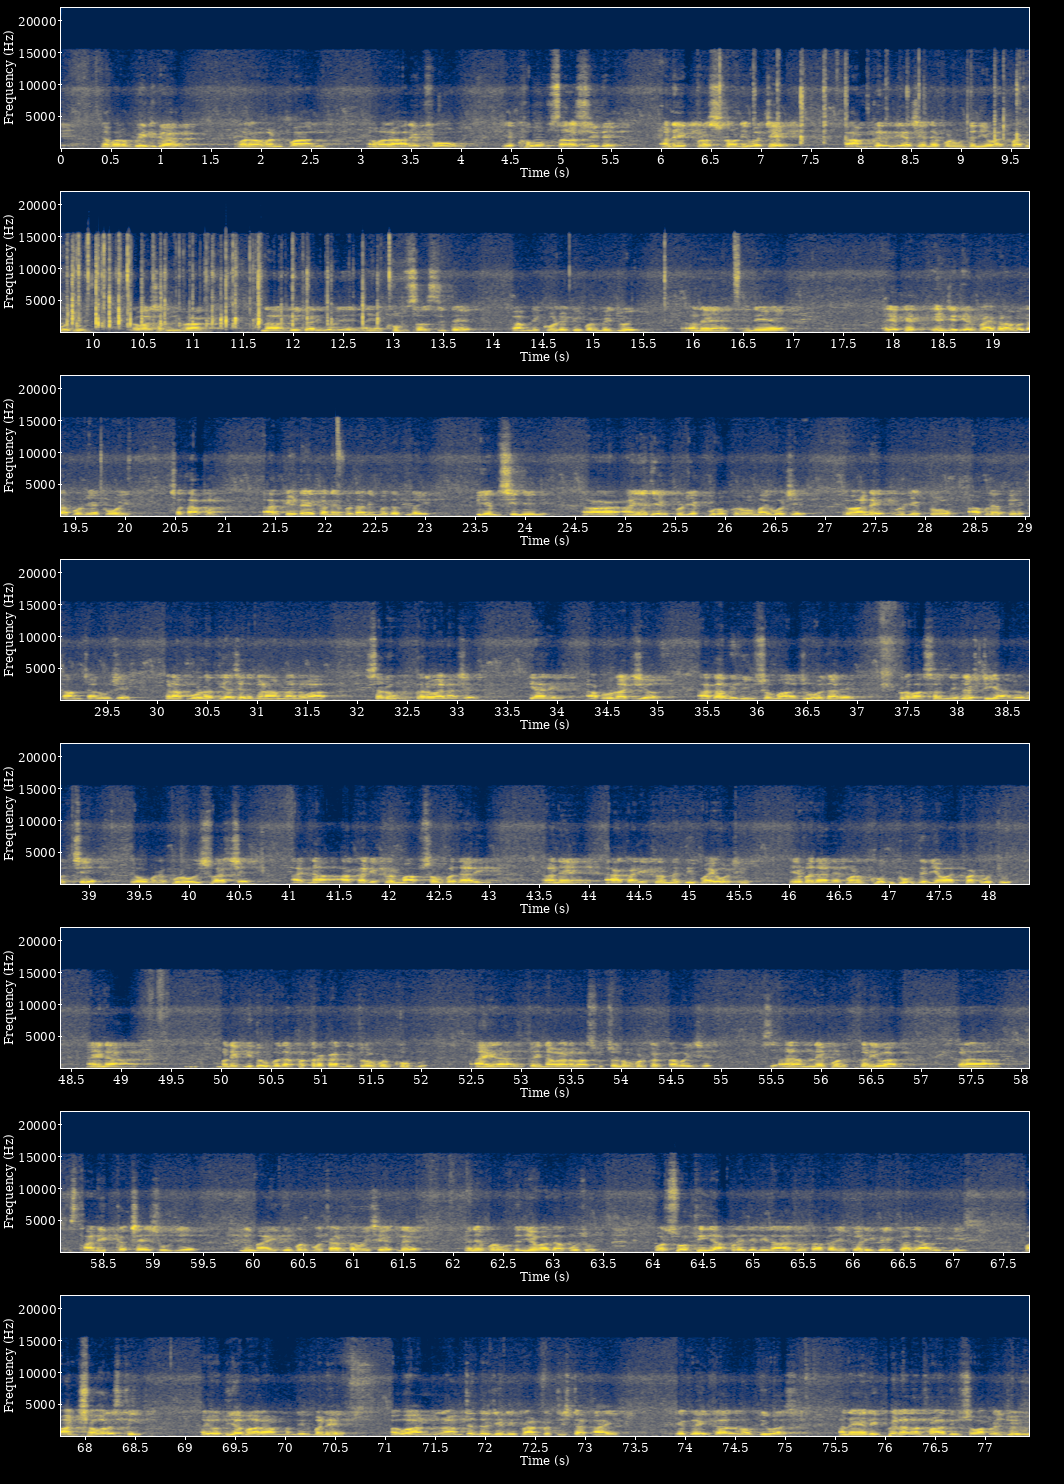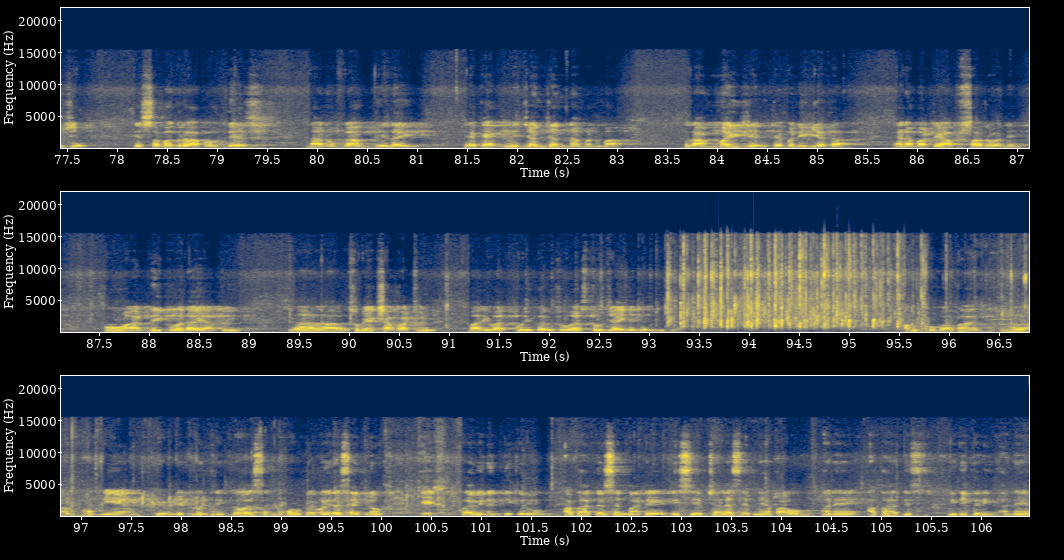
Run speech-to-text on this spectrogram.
અમારો બીટ અમારા વનપાલ, અમારા આરએફઓ, એ ખૂબ સરસ રીતે અનેક પ્રશ્નોની વચ્ચે કામ કરી રહ્યા છે એને પણ હું ધન્યવાદ પાઠવું છું. પ્રવાસન વિભાગના અધિકારીઓએ અહીંયા ખૂબ સરસ રીતે કામની ક્વોલિટી પણ મેં જોઈ અને એને એક એક એન્જિનિયર પાસે ઘણા બધા પ્રોજેક્ટ હોય, છતાં પણ આર્કિટેક્ટ અને બધાની મદદ લઈ પીએમસીની અહીંયા જે પ્રોજેક્ટ પૂરો કરવામાં આવ્યો છે, એવા અનેક પ્રોજેક્ટો આપણે અત્યારે કામ ચાલુ છે. ઘણા પૂર્ણ થયા છે અને ઘણા હમણાં નવા શરૂ કરવાના છે. ત્યારે આપણું રાજ્ય આગામી દિવસોમાં હજુ વધારે પ્રવાસનની દ્રષ્ટિએ આગળ વધશે એવો મને પૂરો વિશ્વાસ છે. આજના આ કાર્યક્રમમાં આપ સૌ પધારી અને આ કાર્યક્રમને દીપાયો છે. એ બધાને પણ ખૂબ ખૂબ ધન્યવાદ પાઠવું છું. અહીંના મને કીધું બધા પત્રકાર મિત્રો પણ ખૂબ અહીંના કંઈ નવા નવા સૂચનો પણ કરતા હોય છે. અમને પણ ઘણીવાર ઘણા સ્થાનિક કક્ષાએ શું છે એની માહિતી પણ પહોંચાડતા હોય છે એટલે એને પણ હું ધન્યવાદ આપું છું. વર્ષોથી આપણે જેની રાહ જોતા હતા એ ઘડી ગઈકાલે આવી ગઈ. પાંચસો વર્ષથી અયોધ્યામાં રામ મંદિર બને, ભગવાન રામચંદ્રજીની પ્રાણ પ્રતિષ્ઠા થાય, એ ગઈકાલનો દિવસ અને એની પહેલાંના થોડા દિવસો આપણે જોયું છે કે સમગ્ર આપણો દેશ નાનું ગામથી લઈ એક એક જનજનના મનમાં રામમય જે રીતે બની ગયા હતા, એના માટે આપ સર્વને હું હાર્દિક વધાઈ આપી શુભેચ્છા પાઠવી. મારી વાત પૂરી કરું છું. અસ્તુ. જય જય ગરવી ખૂબ ખૂબ આભાર. માનનીય કેબિનેટ મંત્રી પ્રવાસન મોળુભાઈ બેરા સાહેબનો. હવે વિનંતી કરું, આભાર દર્શન માટે ડીસીએફ ઝાલા સાહેબને અપાવો અને આભાર વિધિ કરી અને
